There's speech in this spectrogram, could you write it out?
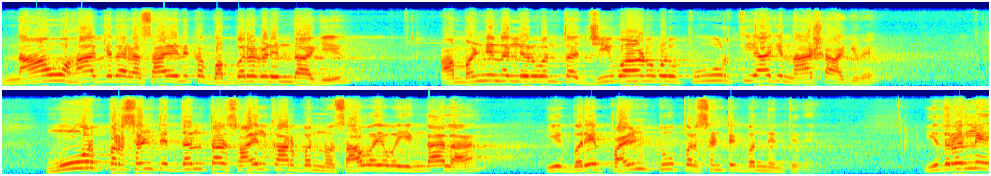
ನಾವು ಹಾಕಿದ ರಾಸಾಯನಿಕ ಗೊಬ್ಬರಗಳಿಂದಾಗಿ ಆ ಮಣ್ಣಿನಲ್ಲಿರುವಂಥ ಜೀವಾಣುಗಳು ಪೂರ್ತಿಯಾಗಿ ನಾಶ ಆಗಿವೆ. ಮೂರು ಪರ್ಸೆಂಟ್ ಇದ್ದಂಥ ಸಾಯಿಲ್ ಕಾರ್ಬನ್ನು ಸಾವಯವ ಇಂಗಾಲ ಈಗ ಬರೀ ಪಾಯಿಂಟ್ ಟೂ ಪರ್ಸೆಂಟಿಗೆ ಬಂದು ನಿಂತಿದೆ. ಇದರಲ್ಲಿ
